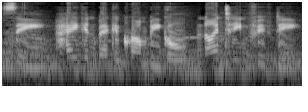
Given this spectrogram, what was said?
C. Hagenbecki Krumbiegel, 1950.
